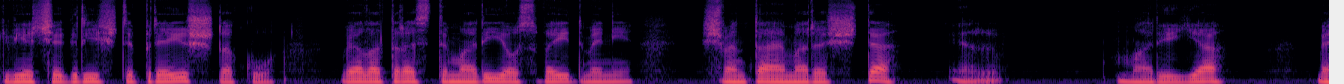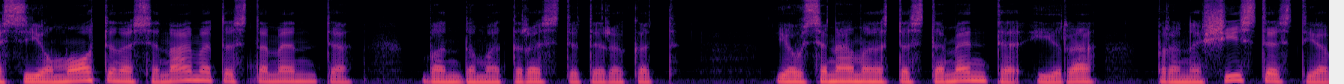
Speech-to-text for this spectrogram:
kviečia grįžti prie ištakų, vėl atrasti Marijos vaidmenį šventajame rašte. Ir Marija, Mesijo motina Sename testamente, bandoma atrasti, tai yra, kad jau Sename testamente yra pranašystės tie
